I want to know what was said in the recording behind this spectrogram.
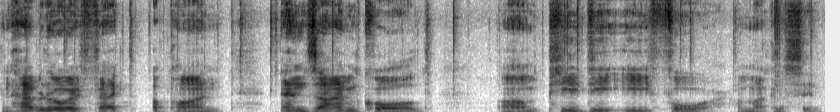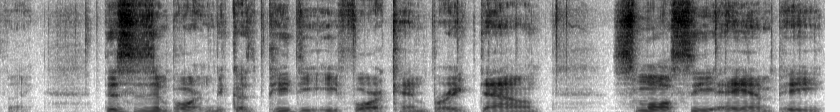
inhibitory effect upon enzyme called um, PDE4. I'm not going to say the thing. This is important because PDE4 can break down small CAMP,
